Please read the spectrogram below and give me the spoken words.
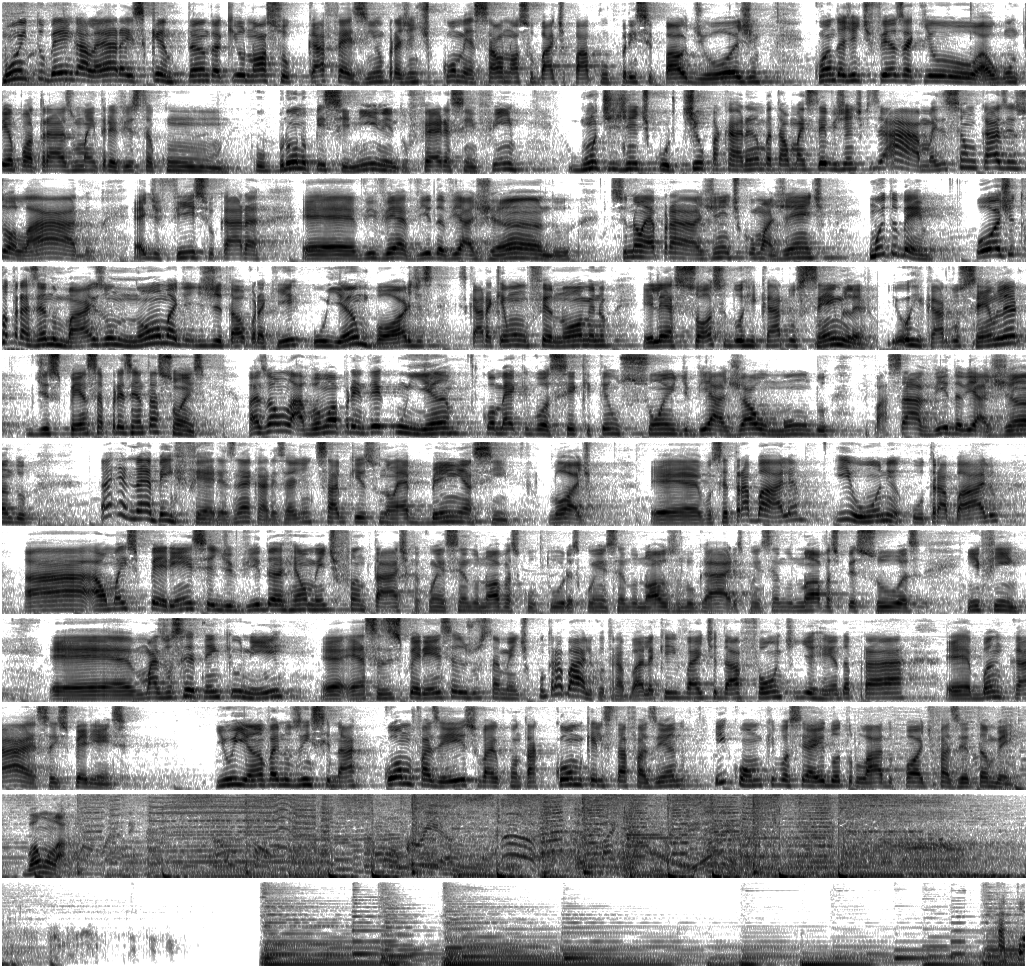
Muito bem, galera, esquentando aqui o nosso cafezinho para a gente começar o nosso bate-papo principal de hoje. Quando a gente fez aqui o, algum tempo atrás uma entrevista com o Bruno Piscinini do Férias Sem Fim, um monte de gente curtiu pra caramba tal, mas teve gente que dizia, ah, mas isso é um caso isolado, é difícil o cara é, viver a vida viajando, isso não é pra gente como a gente. Muito bem, hoje estou trazendo mais um nômade digital para aqui, o Ian Borges. Esse cara aqui é um fenômeno, ele é sócio do Ricardo Semler e o Ricardo Semler dispensa apresentações. Mas vamos lá, vamos aprender com o Ian como é que você que tem um sonho de viajar o mundo, de passar a vida viajando, não é bem férias, né, cara? A gente sabe que isso não é bem assim. Lógico, é, você trabalha e une o trabalho a, a, uma experiência de vida realmente fantástica, conhecendo novas culturas, conhecendo novos lugares, conhecendo novas pessoas, enfim. É, mas você tem que unir é, essas experiências justamente com o trabalho, que o trabalho é que vai te dar a fonte de renda para é, bancar essa experiência. E o Ian vai nos ensinar como fazer isso, vai contar como que ele está fazendo e como que você aí do outro lado pode fazer também. Vamos lá!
